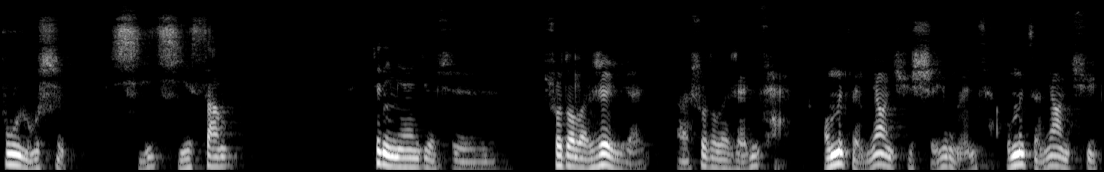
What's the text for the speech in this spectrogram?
夫如是，袭其丧。这里面就是说到了任人啊，说到了人才，我们怎么样去使用人才？我们怎样去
